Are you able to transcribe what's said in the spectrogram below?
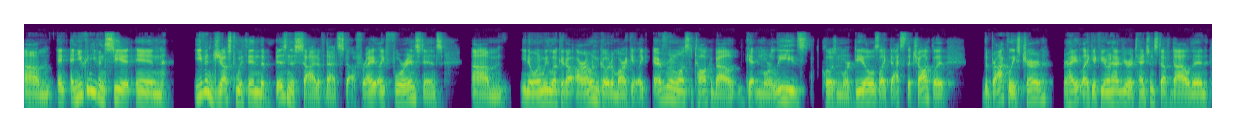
Um, and and you can even see it in even just within the business side of that stuff, right? Like for instance, um, you know, when we look at our own go to market, like everyone wants to talk about getting more leads, closing more deals, like that's the chocolate. The broccoli's churn, right? Like if you don't have your attention stuff dialed in,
